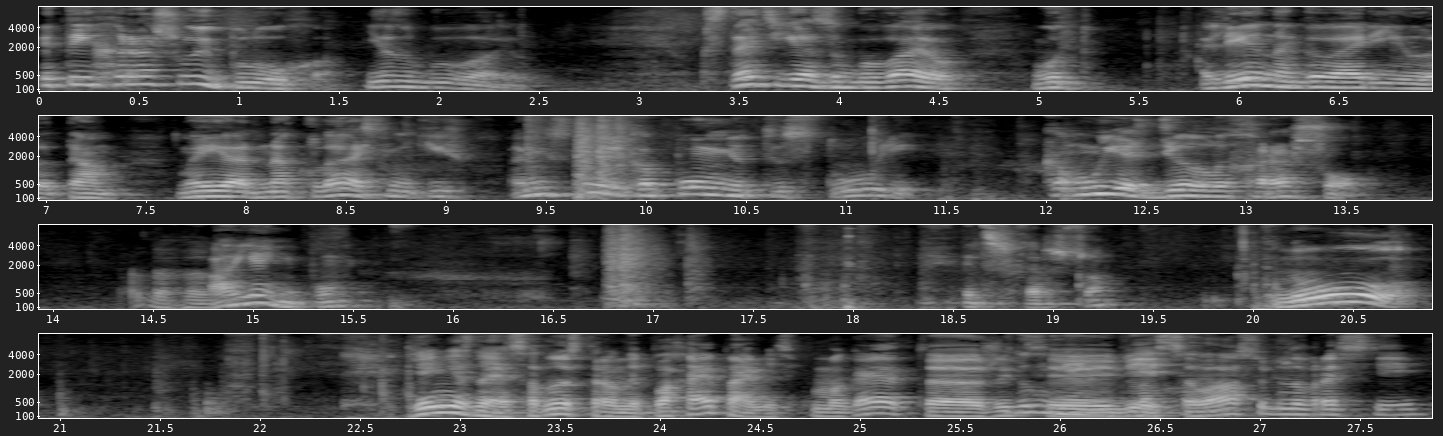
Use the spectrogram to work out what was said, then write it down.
это и хорошо, и плохо. Я забываю. Кстати, я забываю, вот Лена говорила там, мои одноклассники, они столько помнят историй, кому я сделала хорошо, Ага. а я не помню. Это же хорошо. Ну, я не знаю, с одной стороны, плохая память помогает э, жить у э, весело, неплохая. особенно в России.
